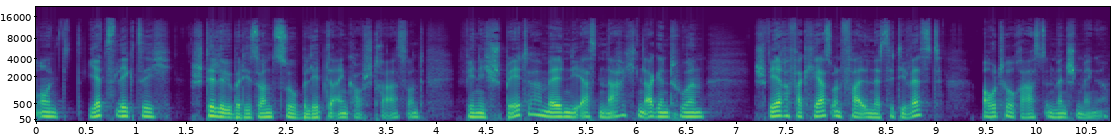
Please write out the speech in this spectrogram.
Und jetzt legt sich Stille über die sonst so belebte Einkaufsstraße. Und wenig später melden die ersten Nachrichtenagenturen schwerer Verkehrsunfall in der City West. Auto rast in Menschenmenge.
